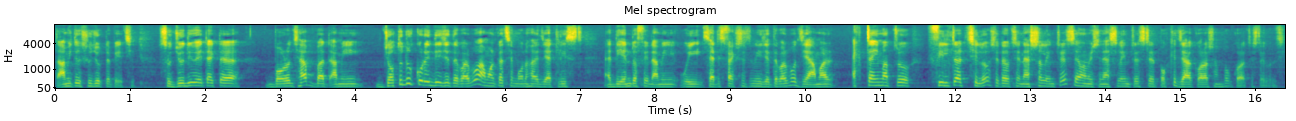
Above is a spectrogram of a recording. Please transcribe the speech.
তা আমি তো সুযোগটা পেয়েছি। সো যদিও এটা একটা বড় ঝাপ বাট আমি যতটুকু করে দিয়ে যেতে পারব, আমার কাছে মনে হয় যে at least at the end of it আমি ওই স্যাটিসফ্যাকশনটা নিয়ে যেতে পারব, যে আমার একটাই মাত্র ফিল্টার ছিল, সেটা হচ্ছে ন্যাশনাল ইন্টারেস্ট এবং আমি সেই ন্যাশনাল ইন্টারেস্টের পক্ষে যা করা সম্ভব করার চেষ্টা করেছি।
